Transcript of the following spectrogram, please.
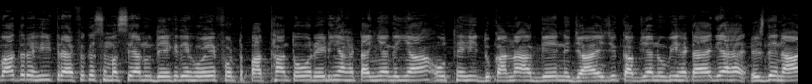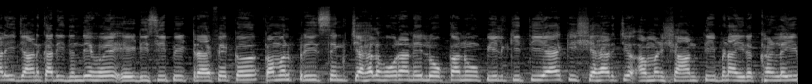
ਵੱਧ ਰਹੀ ਟ੍ਰੈਫਿਕ ਸਮੱਸਿਆ ਨੂੰ ਦੇਖਦੇ ਹੋਏ ਫੁੱਟਪਾਥਾਂ ਤੋਂ ਰੇੜੀਆਂ ਹਟਾਈਆਂ ਗਈਆਂ। ਉੱਥੇ ਹੀ ਦੁਕਾਨਾਂ ਅੱਗੇ ਨਜਾਇਜ਼ ਕਬਜ਼ਿਆਂ ਨੂੰ ਵੀ ਹਟਾਇਆ ਗਿਆ ਹੈ। ਇਸ ਦੇ ਨਾਲ ਹੀ ਜਾਣਕਾਰੀ ਦਿੰਦੇ ਹੋਏ ਏਡੀਸੀਪੀ ਟ੍ਰੈਫਿਕ ਕਮਲਪ੍ਰੀਤ ਸਿੰਘ ਚਹਿਲ ਹੋਰਾਂ ਨੇ ਲੋਕਾਂ ਨੂੰ ਅਪੀਲ ਕੀਤੀ ਹੈ ਕਿ ਸ਼ਹਿਰ 'ਚ ਅਮਨ ਸ਼ਾਂਤੀ ਬਣਾਈ ਰੱਖਣ ਲਈ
